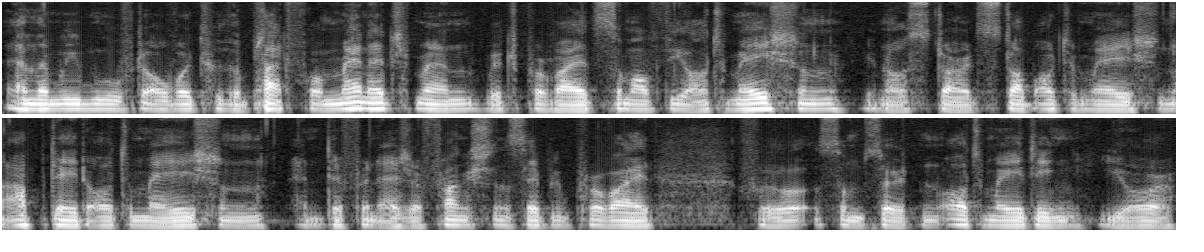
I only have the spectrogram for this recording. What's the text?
And then we moved over to the platform management, which provides some of the automation, you know, start, stop automation, update automation, and different Azure functions that we provide for some certain automating your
